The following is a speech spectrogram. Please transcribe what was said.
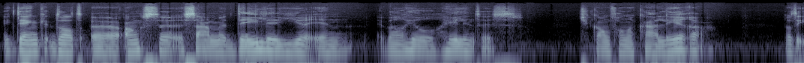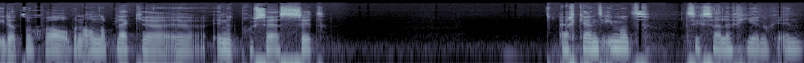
ik denk dat eh, angsten samen delen hierin wel heel helend is. Je kan van elkaar leren. Dat ieder toch wel op een ander plekje eh, in het proces zit. Herkent iemand zichzelf hier nog in?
